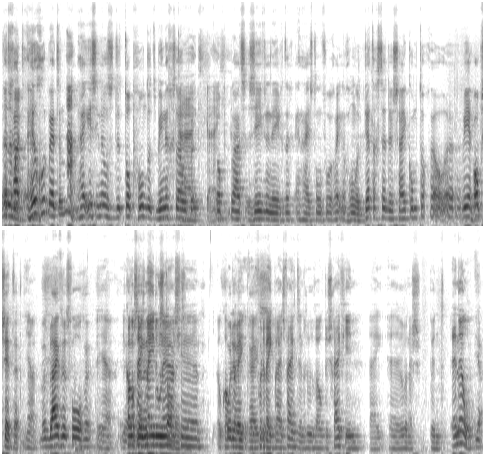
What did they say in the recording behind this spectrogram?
het gaat maar. heel goed met hem. Ah. Hij is inmiddels de top 100 binnengeslopen. Kijk, kijk. Op plaats 97. En hij stond vorige week nog 130ste. Dus hij komt toch wel uh, weer opzetten. Ja. We blijven het volgen. Ja. Je kan nog steeds meedoen hè, als je... Ook voor, de weekprijs. voor de weekprijs 25 euro. Dus schrijf je in bij uh, runners.nl. Ja.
